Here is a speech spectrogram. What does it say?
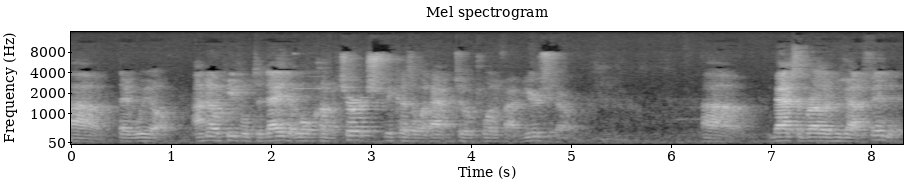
uh, they will. I know people today that won't come to church because of what happened to them 25 years ago. Uh, that's a brother who got offended,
